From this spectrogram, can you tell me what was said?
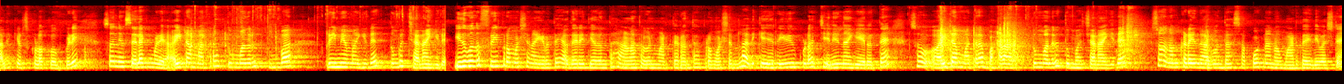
ತಲೆ ಕೆಡ್ಸ್ಕೊಳಕ್ಕೆ ಹೋಗ್ಬೇಡಿ. ಸೊ ನೀವು ಸೆಲೆಕ್ಟ್ ಮಾಡಿ. ಐಟಮ್ ಮಾತ್ರ ತುಂಬ ಅಂದರೆ ತುಂಬ ಪ್ರೀಮಿಯಮ್ ಆಗಿದೆ, ತುಂಬ ಚೆನ್ನಾಗಿದೆ. ಇದು ಒಂದು ಫ್ರೀ ಪ್ರಮೋಷನ್ ಆಗಿರುತ್ತೆ, ಯಾವುದೇ ರೀತಿಯಾದಂತಹ ಹಣ ತೊಗೊಂಡು ಮಾಡ್ತಾ ಇರೋಂತಹ ಪ್ರಮೋಷನ್ ಅಲ್ಲ. ಅದಕ್ಕೆ ರಿವ್ಯೂ ಕೂಡ ಜೆನ್ಯೂನ್ ಆಗೇ ಇರುತ್ತೆ. ಸೊ ಐಟಮ್ ಮಾತ್ರ ಬಹಳ ತುಂಬ ಅಂದರೆ ತುಂಬ ಚೆನ್ನಾಗಿದೆ. ಸೊ ನಮ್ಮ ಕಡೆಯಿಂದ ಆಗುವಂತಹ ಸಪೋರ್ಟ್ನ ನಾವು ಮಾಡ್ತಾ ಇದ್ದೀವಿ ಅಷ್ಟೇ.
